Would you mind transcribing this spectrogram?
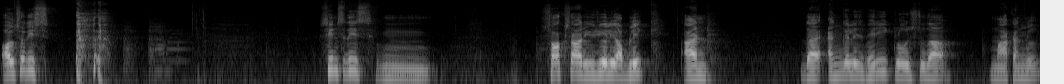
also this since these um, shocks are usually oblique and the angle is very close to the Mach angle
